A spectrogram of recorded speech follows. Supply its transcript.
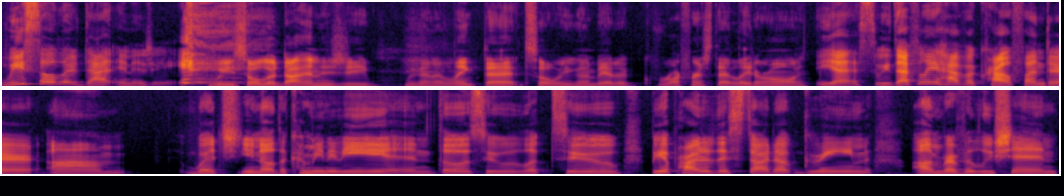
WeSolar.energy. WeSolar.energy. We're to link that so we're to be able to reference that later on. Yes, we definitely have a crowdfunder, um, which, you know, the community and those who look to be a part of this startup green um, revolution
